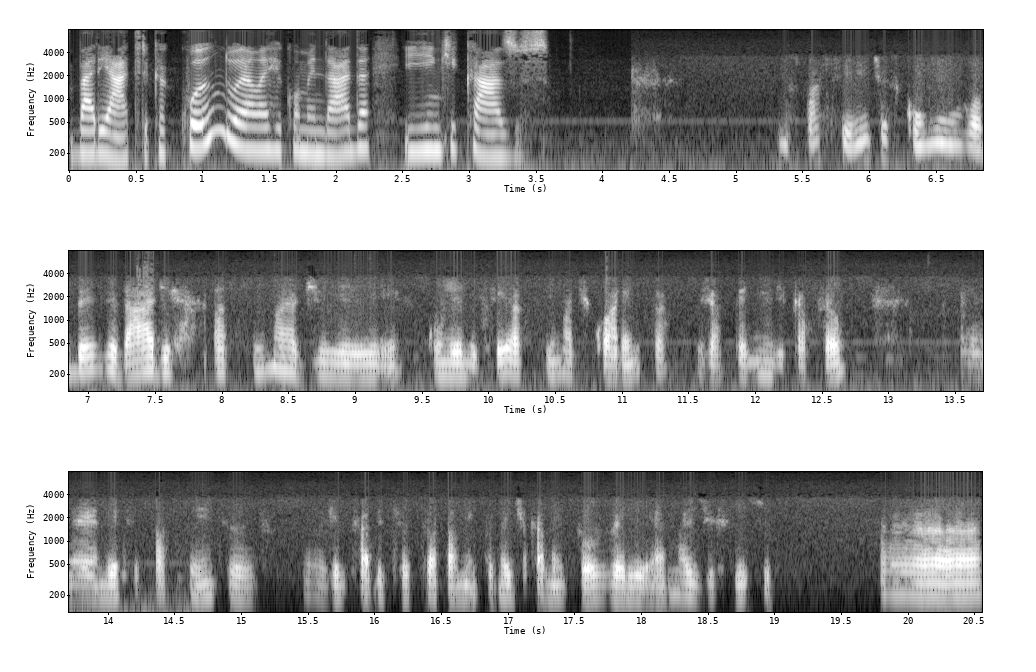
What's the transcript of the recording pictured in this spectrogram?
bariátrica, quando ela é recomendada e em que casos? Os pacientes com obesidade acima de, com IMC acima de 40 já tem indicação. É, nesses pacientes, a gente sabe que o tratamento medicamentoso ele é mais difícil. Uh,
